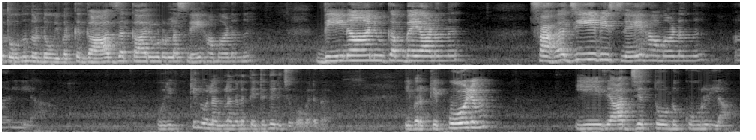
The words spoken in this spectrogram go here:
തോന്നുന്നുണ്ടോ? ഇവർക്ക് ഗാസക്കാരോടുള്ള സ്നേഹമാണെന്ന്? ദീനാനുകമ്പയാണെന്ന്? സഹജീവി സ്നേഹമാണെന്ന്? അല്ല. ഒരിക്കലും അല്ല നിങ്ങൾ അങ്ങനെ തെറ്റിദ്ധരിച്ചു പോകരുത്. ഇവർക്ക് എപ്പോഴും ഈ രാജ്യത്തോട് കൂറില്ല.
